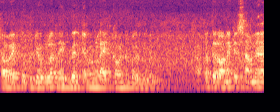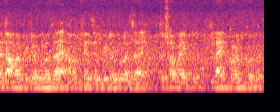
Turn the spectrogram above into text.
সবাই একটু ভিডিওগুলো দেখবেন এবং লাইক কমেন্ট করে দেবেন। আপনাদের অনেকের সামনে হয়তো আমার ভিডিওগুলো যায়, আমার পেজের ভিডিওগুলো যায়, তো সবাই একটু লাইক কমেন্ট করবেন।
